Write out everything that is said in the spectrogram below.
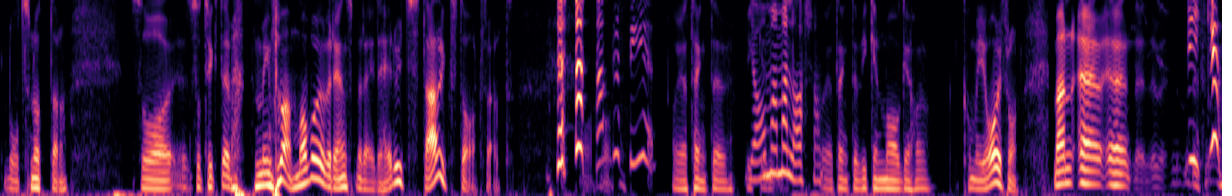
låtsnuttarna. Så, så tyckte min mamma var överens med dig. Det här är ju ett starkt startfält. Och, Du ser! och jag tänkte... Vilken, Ja, mamma Larsson. Och jag tänkte vilken mage har, kommer jag ifrån? Men... Eh, eh, Vilken?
